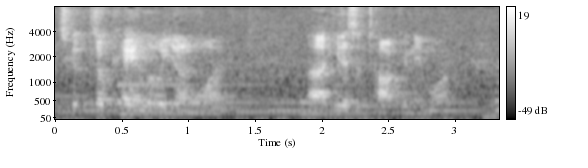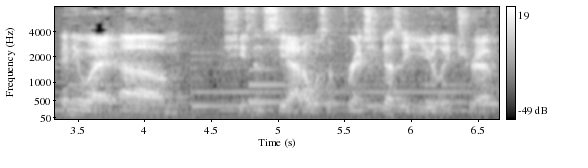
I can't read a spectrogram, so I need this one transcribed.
It's, it's okay, little young one. Uh, he doesn't talk anymore. Anyway, um, she's in Seattle with some friends. She does a yearly trip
